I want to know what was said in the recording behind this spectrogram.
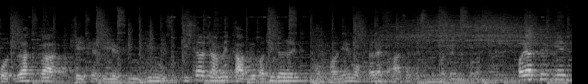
قدرت و کیفیت یک دوربین نیست. بیشتر جنبه تبلیغاتی داره که کمپانی مختلف از اون استفاده می‌کنن. باید ببینیم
